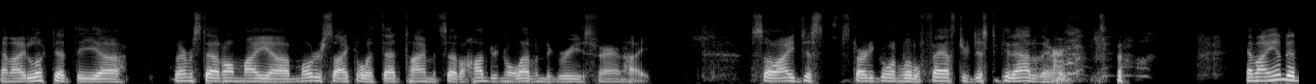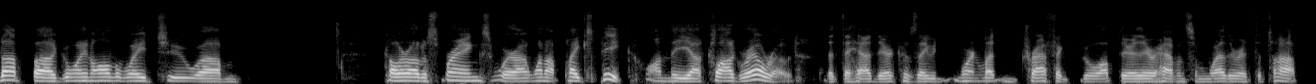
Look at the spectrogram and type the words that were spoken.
And I looked at the uh, thermostat on my uh, motorcycle at that time, it said 111 degrees Fahrenheit. So I just started going a little faster just to get out of there. and I ended up uh, going all the way to um, Colorado Springs, where I went up Pikes Peak on the uh, cog railroad that they had there because they weren't letting traffic go up there. They were having some weather at the top.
